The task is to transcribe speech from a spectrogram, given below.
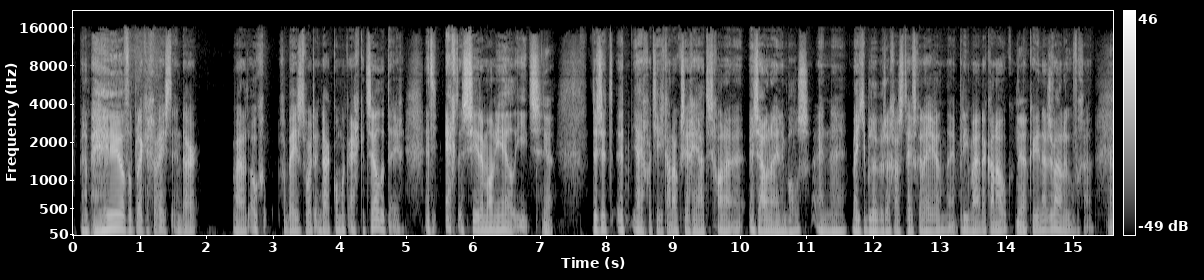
ik ben op heel veel plekken geweest en daar waar het ook ge- gebezigd wordt. En daar kom ik eigenlijk hetzelfde tegen. Het is echt een ceremonieel iets. Ja. Dus het, het, ja, god, je kan ook zeggen, ja, het is gewoon een, een sauna in een bos. En eh, een beetje blubberig als het heeft geregend. Nee, prima, dat kan ook. Ja. Dan kun je naar de gaan. Ja.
